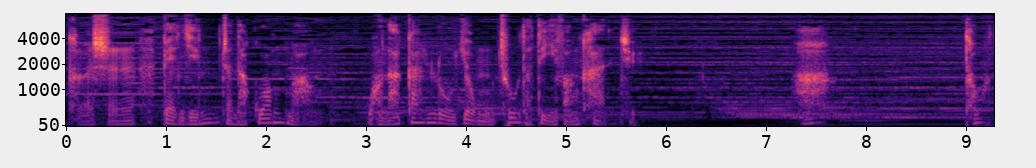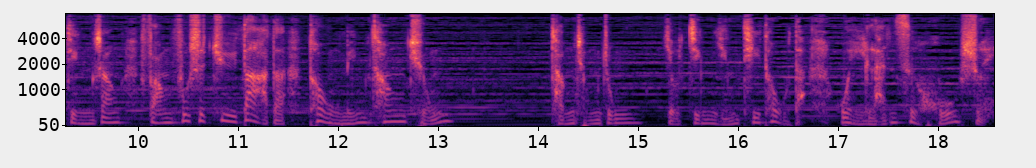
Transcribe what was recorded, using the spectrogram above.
可是便迎着那光芒，往那甘露涌出的地方看去。啊，头顶上仿佛是巨大的透明苍穹，苍穹中。有晶莹剔透的蔚蓝色湖水，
